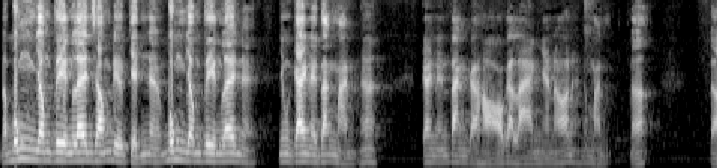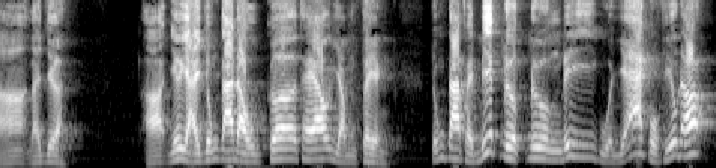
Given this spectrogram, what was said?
Nó bung dòng tiền lên xong điều chỉnh nè bung dòng tiền lên nè. Nhưng mà cây này tăng mạnh ha. Cây này nó tăng cả họ cả làng nhà nó này nó mạnh. Đó. Đó thấy chưa? Đó, như vậy chúng ta đầu cơ theo dòng tiền. Chúng ta phải biết được đường đi của giá cổ phiếu đó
